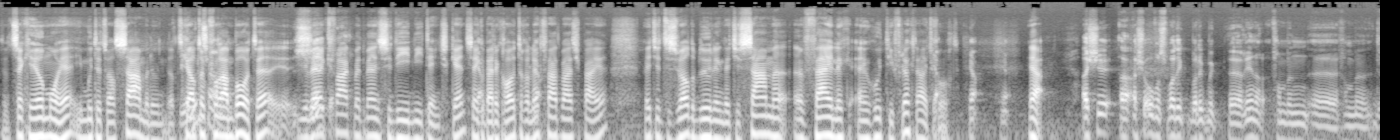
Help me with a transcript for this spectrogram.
dat zeg je heel mooi, hè? je moet het wel samen doen. Dat Je geldt ook voor aan boord. Hè? Je Zeker. werkt vaak met mensen die je niet eens kent, zeker Ja. bij de grotere luchtvaartmaatschappijen. Weet je, het is wel de bedoeling dat je samen eh, veilig en goed die vlucht uitvoert. Ja, ja. Ja, Als je, eh, als je overigens, wat ik, wat ik me herinner van mijn, eh, van mijn de-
